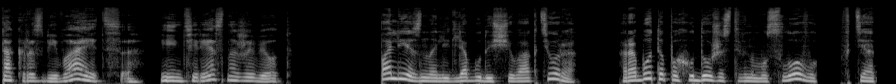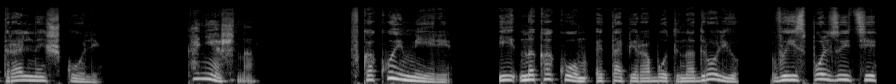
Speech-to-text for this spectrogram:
так развивается, и интересно живет. Полезна ли для будущего актера работа по художественному слову в театральной школе? Конечно. В какой мере и на каком этапе работы над ролью вы используете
